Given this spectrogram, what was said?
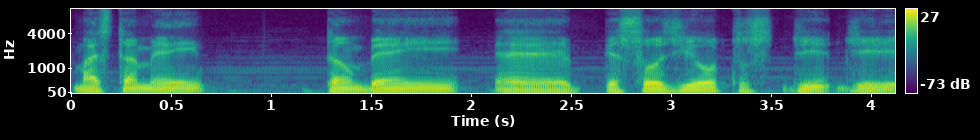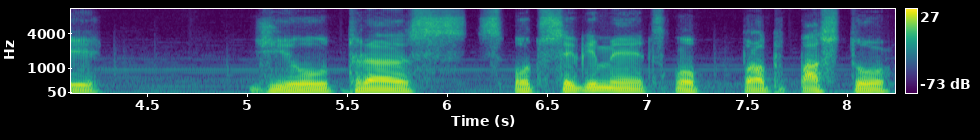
mas também também é, pessoas de outros de, de, de outras outros segmentos, como o próprio pastor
